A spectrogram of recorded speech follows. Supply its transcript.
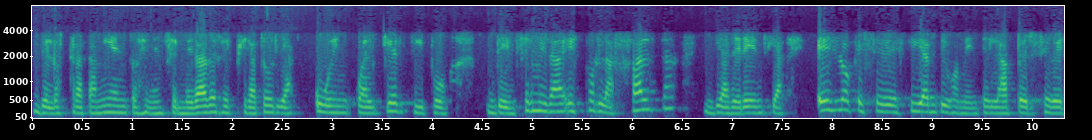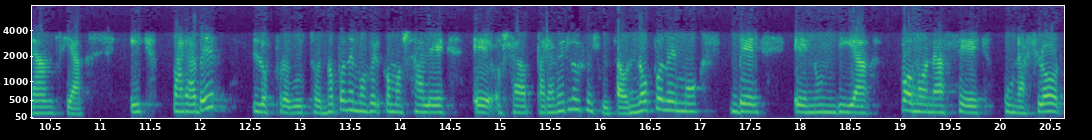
de los tratamientos en enfermedades respiratorias o en cualquier tipo de enfermedad es por la falta de adherencia. Es lo que se decía antiguamente, la perseverancia. Y para ver los productos, no podemos ver cómo sale, eh, o sea, para ver los resultados, no podemos ver en un día cómo nace una flor,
